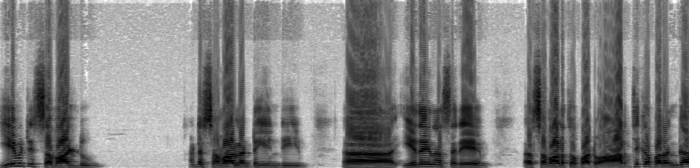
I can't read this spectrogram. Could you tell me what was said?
ఏమిటి సవాళ్ళు? అంటే సవాళ్ళు అంటే ఏంటి ఏదైనా సరే సవాళ్ళతో పాటు ఆర్థిక పరంగా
